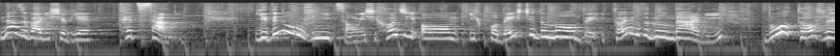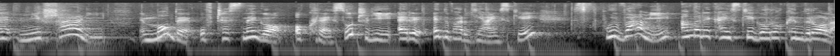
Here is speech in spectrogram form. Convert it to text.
nazywali siebie Tedsami. Jedyną różnicą, jeśli chodzi o ich podejście do mody i to, jak wyglądali, było to, że mieszali modę ówczesnego okresu, czyli ery edwardiańskiej, wpływami amerykańskiego rock'n'rolla.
